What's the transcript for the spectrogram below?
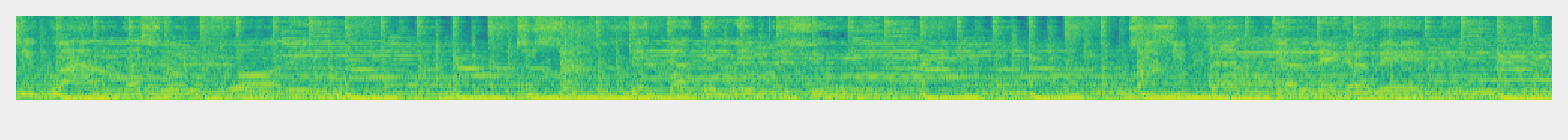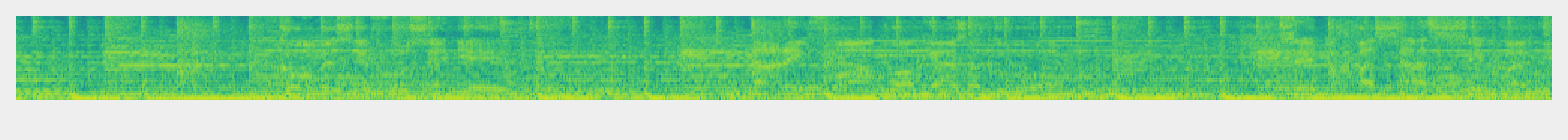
si guarda solo fuori, ci si accontenta delle impressioni, ci si fotte allegramente, come se fosse niente, dare il fuoco a casa tua, se mi passasse il mal di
